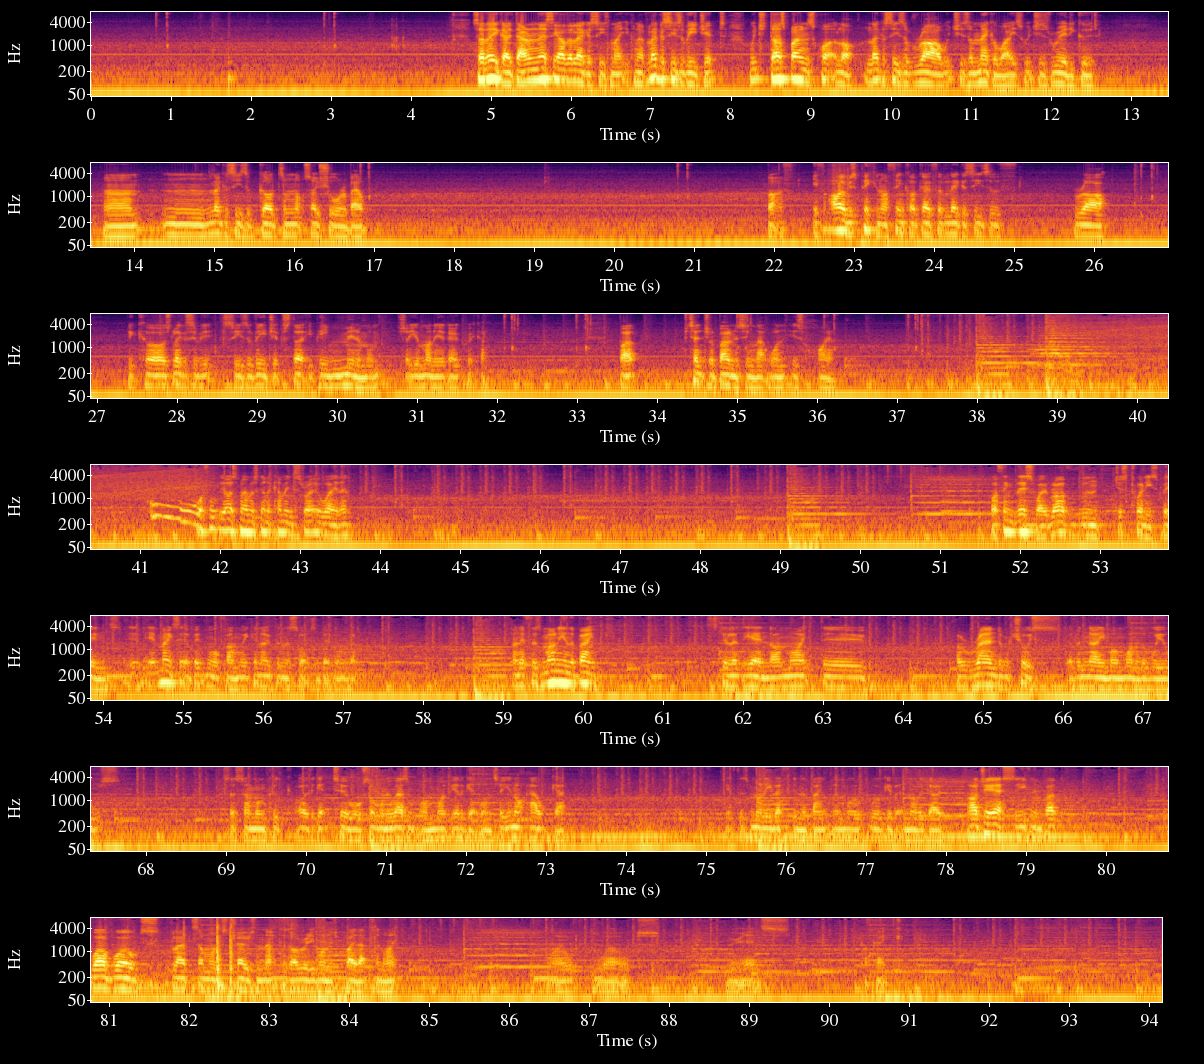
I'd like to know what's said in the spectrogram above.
So there you go, Darren. There's the other legacies, mate. You can have Legacies of Egypt, which does bonus quite a lot. Legacies of Ra, which is a Megaways, which is really good. Um, mm, Legacies of Gods, I'm not so sure about. But if, if I was picking, I think I'd go for Legacies of Ra because Legacies of Egypt's 30p minimum, so your money will go quicker. But potential bonusing that one is higher. Oh, I thought the Iceman was going to come in straight away then. I think this way, rather than just 20 spins, it, it makes it a bit more fun. We can open the slots a bit longer. And if there's money in the bank still at the end, I might do a random choice of a name on one of the wheels. So someone could either get two or someone who hasn't won might be able to get one. So you're not out, Gap. If there's money left in the bank, then we'll, we'll give it another go. RJS, evening, bud. Wild Worlds. Glad someone's chosen that because I really wanted to play that tonight. Wild Worlds. Yes. Cupcake.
